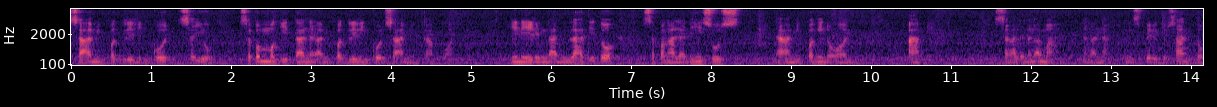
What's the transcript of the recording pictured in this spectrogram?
sa aming paglilingkod sa iyo sa pamamagitan ng aming paglilingkod sa aming kapwa. Hinihiling namin lahat ito sa pangalan ni Jesus na aming Panginoon. Amen. Sa ngalan ng Ama, ng Anak, ng Espiritu Santo.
